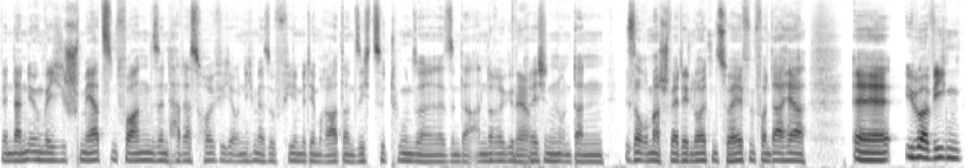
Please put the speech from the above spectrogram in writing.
wenn dann irgendwelche Schmerzen vorhanden sind, hat das häufig auch nicht mehr so viel mit dem Rad an sich zu tun, sondern da sind da andere Gebrechen und dann ist auch immer schwer, den Leuten zu helfen. Von daher äh, überwiegend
